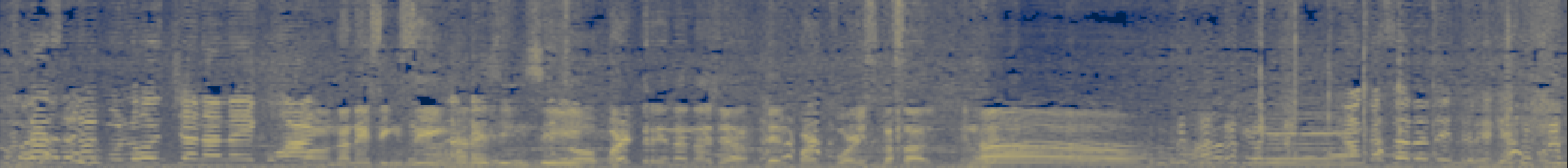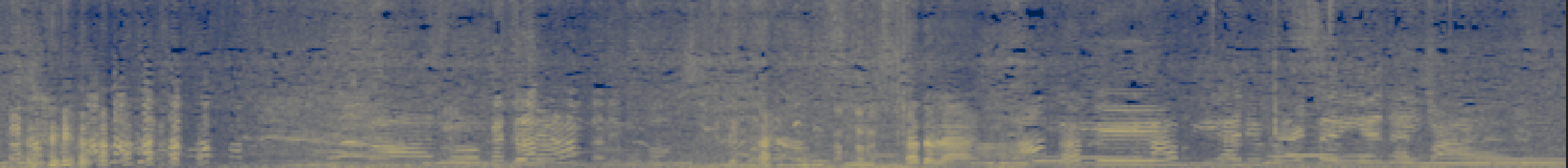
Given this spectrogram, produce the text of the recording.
Unta sa nagmuluhod siya, nanay ko Oh, ay. nanay sing-sing. Nanay sing-sing. So, part 3 na na siya. Then, part 4 is kasal. Invite Wow. Yung kasara din, dire ako. So, katulad. Tani mo ba? Kataras. Kato lang. Okay. Happy anniversary in advance.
